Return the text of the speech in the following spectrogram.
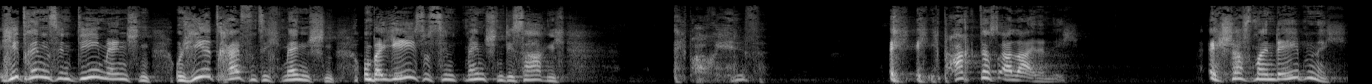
Hier drinnen sind die Menschen und hier treffen sich Menschen. Und bei Jesus sind Menschen, die sagen, ich, ich brauche Hilfe. Ich, ich, ich pack das alleine nicht. Ich schaffe mein Leben nicht.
